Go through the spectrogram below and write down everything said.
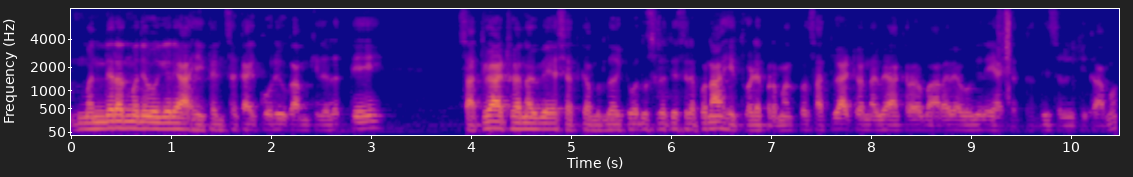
मंदिरांमध्ये वगैरे आहे त्यांचं काय कोरीव काम केलेलं ते सातव्या आठव्या नवव्या शतकामधलं किंवा दुसऱ्या तिसऱ्या पण आहेत थोड्या प्रमाणात पण सातव्या आठव्या नवव्या अकराव्या बाराव्या वगैरे या शतकातली सगळी ती कामं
